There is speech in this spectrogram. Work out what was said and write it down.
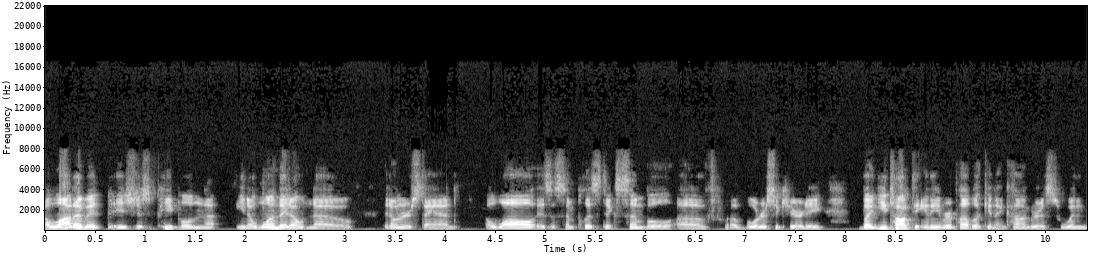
a lot of it is just people, not, you know, one they don't know, they don't understand. A wall is a simplistic symbol of, of border security. But you talk to any Republican in Congress when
